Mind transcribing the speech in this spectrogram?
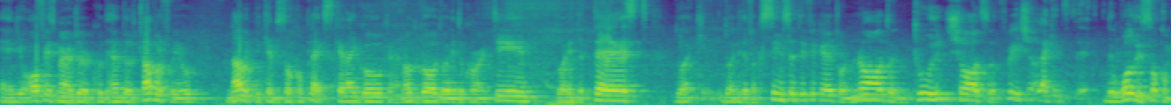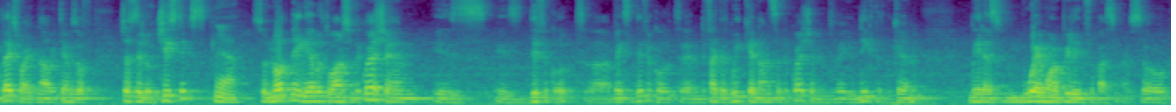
and your office manager could handle travel for you, now it became so complex. Can I go? Can I not go? Do I need to quarantine? Do I need the test? Do I, do I need a vaccine certificate or not? And two shots or three shots? Like it's, the world is so complex right now in terms of just the logistics. yeah. So not being able to answer the question is is difficult, uh, makes it difficult, and the fact that we can answer the question is very unique that we can, made us way more appealing for customers. So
